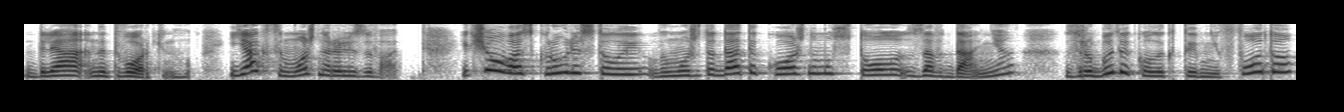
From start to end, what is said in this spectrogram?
для нетворкінгу. Як це можна реалізувати? Якщо у вас круглі столи, ви можете дати кожному столу завдання зробити колективні фото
